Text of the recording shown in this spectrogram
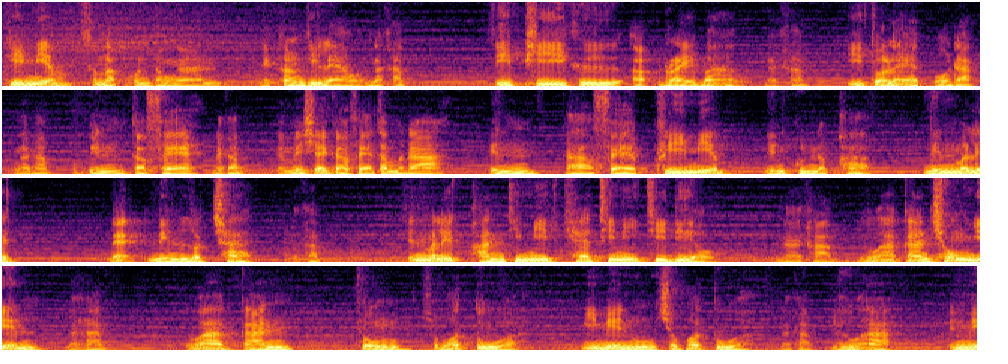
พรีเมียมสำหรับคนทำงานในครั้งที่แล้วนะครับ 4P คืออะไรบ้างนะครับ P ตัวแรก Product นะครับก็เป็นกาแฟนะครับแต่ไม่ใช่กาแฟธรรมดา เป็นกาแฟพรีเมียม เน้นคุณภาพ เน้นเมล็ด และเน้นรสชาตินะครับ เช่นเมล็ดพันธุ์ที่มีแค่ที่นี่ที่เดียวนะครับ หรือว่าการชงเย็นนะครับ หรือว่าการชงเฉพาะตัว มีเมนูเฉพาะตัวนะครับ หรือว่าเป็นเม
